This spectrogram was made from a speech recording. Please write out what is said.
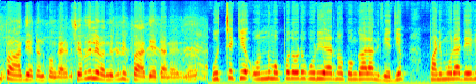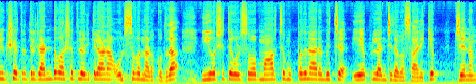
ഇപ്പോൾ ആദ്യമായിട്ടാണ് പൊങ്കാല ചെറുതിലേ വന്നിട്ടുണ്ട് ഇപ്പോൾ ആദ്യമായിട്ടാണ് വരുന്നത്. ഉച്ചയ്ക്ക് ഒന്ന് മുപ്പതോടു കൂടിയായിരുന്നു പൊങ്കാല നിവേദ്യം. പണിമൂല ദേവി ക്ഷേത്രത്തിൽ രണ്ടു വർഷത്തിലൊരിക്കലാണ് ഉത്സവം നടക്കുന്നത്. ഈ വർഷത്തെ ഉത്സവം മാർച്ച് മുപ്പതിന് ആരംഭിച്ച് ഏപ്രിൽ അഞ്ചിന് അവസാനിക്കും. ജനം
